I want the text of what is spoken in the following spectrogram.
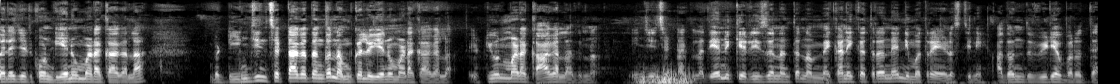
ಮೈಲೇಜ್ ಇಟ್ಕೊಂಡು ಏನೂ ಮಾಡೋಕ್ಕಾಗಲ್ಲ. ಬಟ್ ಇಂಜಿನ್ ಸೆಟ್ ಆಗೋ ತನಕ ನಮ್ಮ ಕೈಲೂ ಏನೂ ಮಾಡೋಕ್ಕಾಗಲ್ಲ. ಟ್ಯೂನ್ ಮಾಡೋಕ್ಕಾಗಲ್ಲ ಅದನ್ನು. ಇಂಜಿನ್ ಸೆಟ್ ಆಗಲ್ಲ ಅದೇನಕ್ಕೆ ರೀಸನ್ ಅಂತ ನಮ್ಮ ಮೆಕ್ಯಾನಿಕ್ ಹತ್ರನೇ ನಿಮ್ಮ ಹತ್ರ ಹೇಳಿಸ್ತೀನಿ. ಅದೊಂದು ವಿಡಿಯೋ ಬರುತ್ತೆ.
